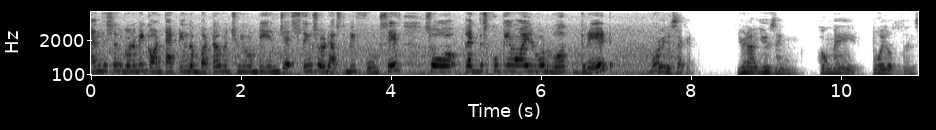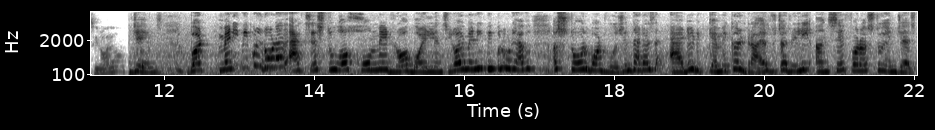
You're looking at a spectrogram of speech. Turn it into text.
And this is going to be contacting the butter which we would be ingesting, so it has to be food safe. So like this cooking oil would work great. Wait a second. You're not using homemade boiled linseed oil? James, but many people don't have access to a homemade raw boiled linseed oil. Many people would have a store bought version that has added chemical dryers which are really unsafe for us to ingest.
